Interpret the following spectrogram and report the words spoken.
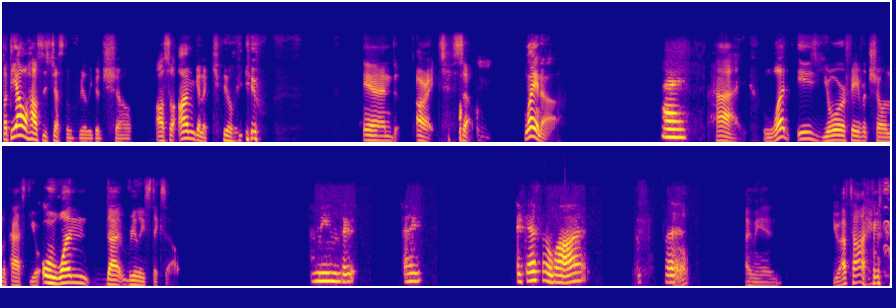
But The Owl House is just a really good show. Also, I'm gonna kill you. And all right, so Layna, Hi. hi. What is your favorite show in the past year, or one that really sticks out? I mean, there, I, I guess a lot, but Well, I mean, you have time.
